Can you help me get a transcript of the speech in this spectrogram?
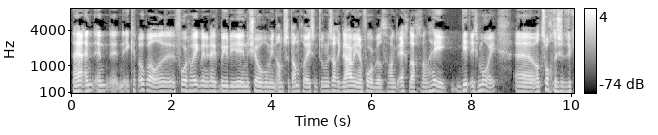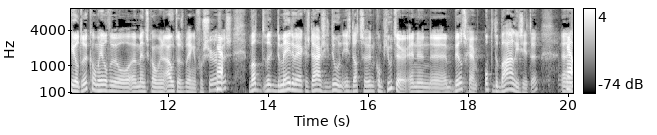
Nou ja, en, en, en ik heb ook wel, uh, vorige week ben ik even bij jullie in de showroom in Amsterdam geweest. En toen zag ik daar weer een voorbeeld van. Ik echt dacht van, hé, hey, dit is mooi. Uh, want s ochtends is het natuurlijk heel druk. Komen heel veel uh, mensen komen hun auto's brengen voor service. Ja. Wat de medewerkers daar zien doen, is dat ze hun computer en hun beeldscherm op de balie zitten. Ja.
